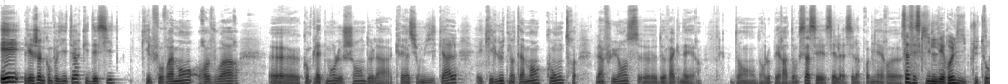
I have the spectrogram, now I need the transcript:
et les jeunes compositeurs qui décident qu'il faut vraiment revoir euh, complètement le champ de la création musicale et qui luttent notamment contre l'influence euh, de Wagner dans, dans l'opéra. Donc ça, c'est la, la, première... Euh, ça, c'est ce qui les relie plutôt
